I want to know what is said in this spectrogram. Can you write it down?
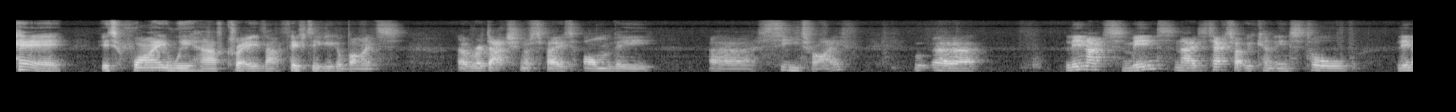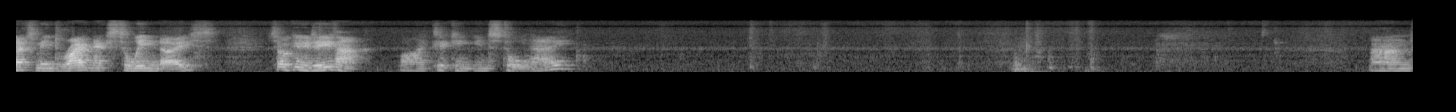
here is why we have created that 50 gigabytes a reduction of space on the uh, C drive. Uh, Linux Mint now detects that we can install Linux Mint right next to Windows. So we're going to do that by clicking install now. And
